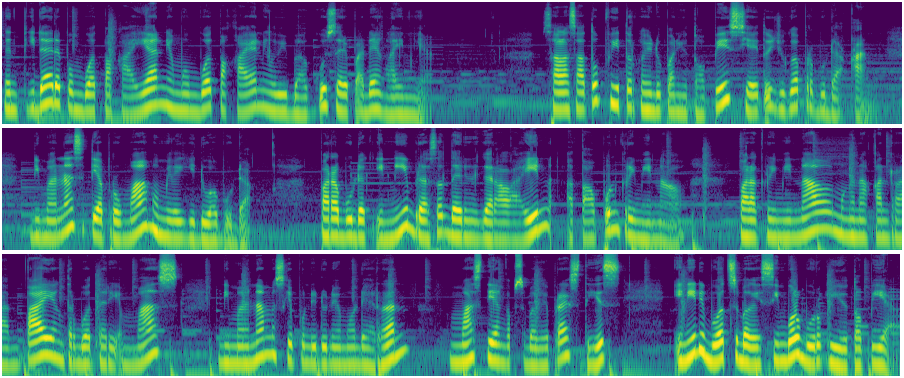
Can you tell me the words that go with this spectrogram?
dan tidak ada pembuat pakaian yang membuat pakaian yang lebih bagus daripada yang lainnya. Salah satu fitur kehidupan utopis yaitu juga perbudakan, di mana setiap rumah memiliki dua budak. Para budak ini berasal dari negara lain ataupun kriminal. Para kriminal mengenakan rantai yang terbuat dari emas, di mana meskipun di dunia modern, emas dianggap sebagai prestis, ini dibuat sebagai simbol buruk di utopia.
